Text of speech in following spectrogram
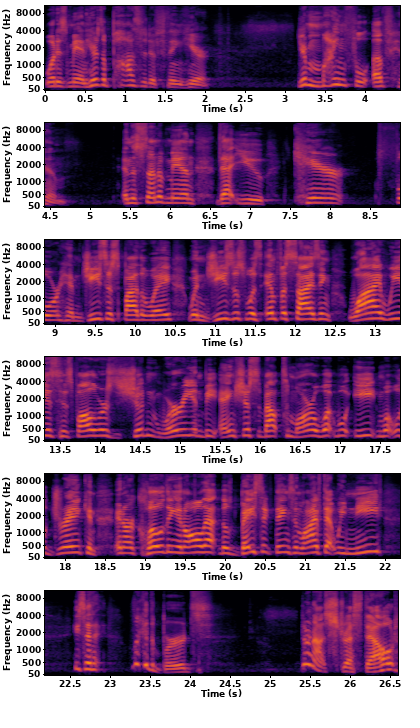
what is man? Here's a positive thing here you're mindful of him and the Son of Man that you care for him. Jesus, by the way, when Jesus was emphasizing why we as his followers shouldn't worry and be anxious about tomorrow, what we'll eat and what we'll drink and, and our clothing and all that, those basic things in life that we need, he said, Look at the birds. They're not stressed out.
